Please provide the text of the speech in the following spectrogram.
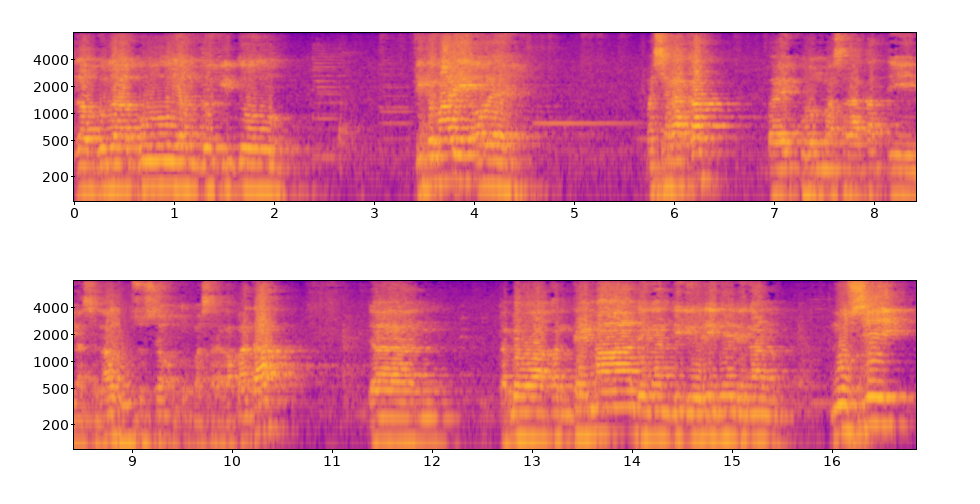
lagu-lagu yang begitu digemari oleh masyarakat baik pun masyarakat di nasional khususnya untuk masyarakat Batak. Dan kami membawakan tema dengan diiringi dengan musik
